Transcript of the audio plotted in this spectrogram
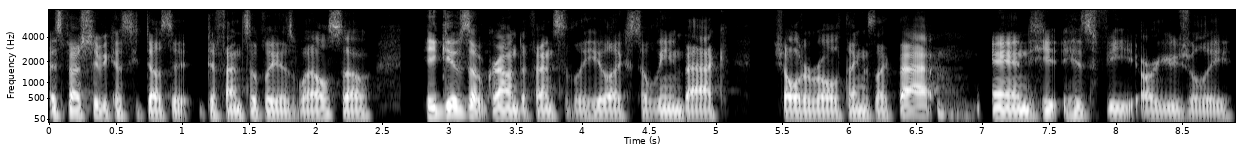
especially because he does it defensively as well. So he gives up ground defensively. He likes to lean back, shoulder roll, things like that. And he, his feet are usually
